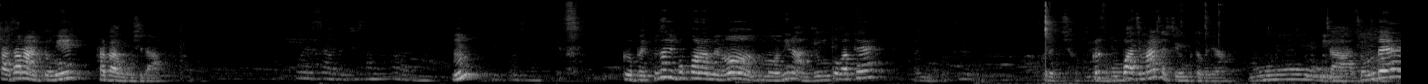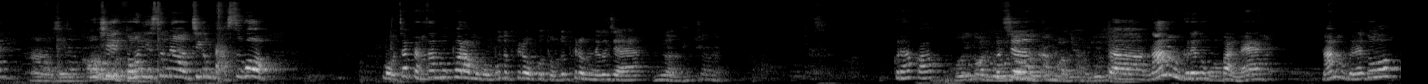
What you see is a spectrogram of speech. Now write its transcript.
화산 활동이 활발한 곳이다. 응? 그 백두산이 폭발하면은 뭐 니는 안 죽을 것 같아? 그렇죠. 그래서 공부하지 말자 지금부터 그냥. 오. 자, 좋은데? 어. 혹시 돈 있으면 지금 다 쓰고 뭐 어차피 화산 폭발하면 공부도 필요 없고 돈도 필요 없는데 그제? 우리 안 죽잖아요. 그래 할까? 거기까지 그렇지. 오려면 좀 많이 걸리지 않아? 자, 나는 그래도 공부할래. 나는 그래도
